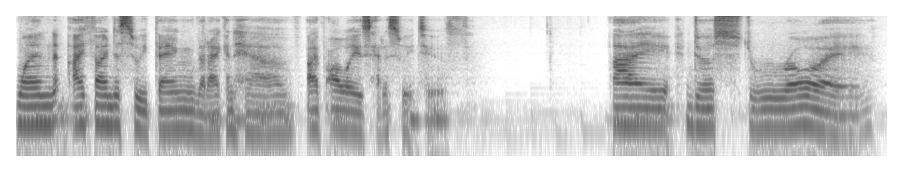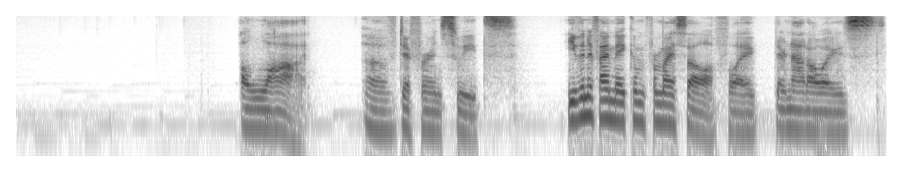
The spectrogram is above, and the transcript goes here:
when I find a sweet thing that I can have, I've always had a sweet tooth. I destroy a lot of different sweets. Even if I make them for myself, like, they're not always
